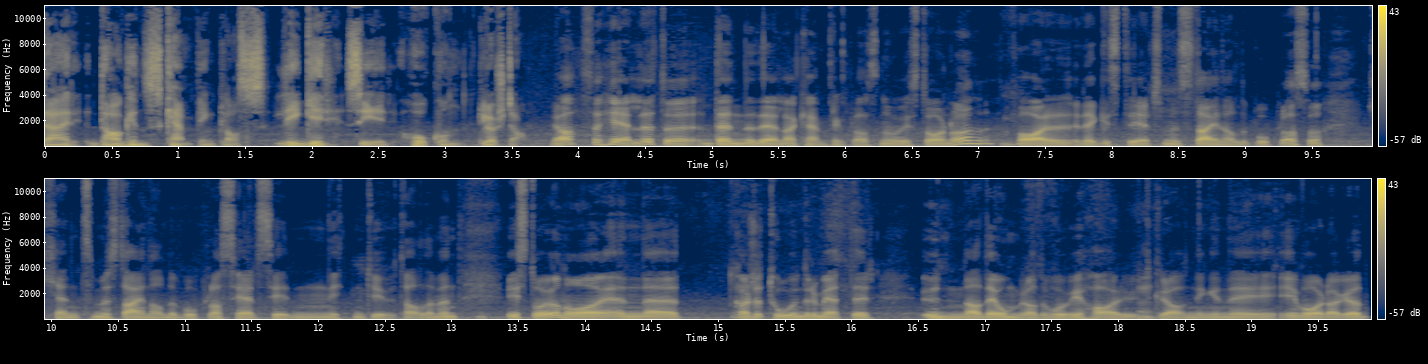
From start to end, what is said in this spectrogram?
der dagens campingplass ligger, sier Håkon Glørstad. Ja, så hele denne delen av campingplassen hvor vi står nå, var registrert som en steinalderboplass og kjent som en steinalderboplass helt siden 1920-tallet. Men vi står jo nå en, eh, kanskje 200 meter unna det området hvor vi har utgravningene i, i våre dager.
